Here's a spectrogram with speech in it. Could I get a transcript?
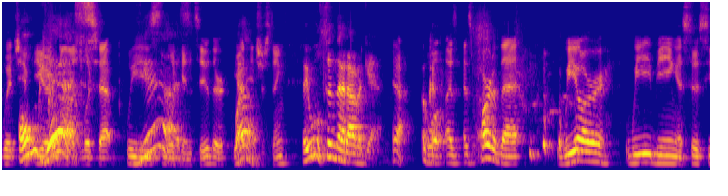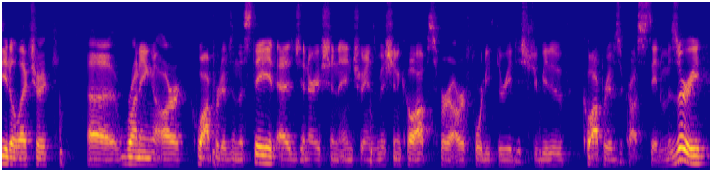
which if Oh, you yes. have not looked at, please Yes. look into. They're quite Yeah. interesting. They will send that out again. Yeah. Okay. Well, as, as part of that, we are we being Associate Electric uh, running our cooperatives in the state as generation and transmission co-ops for our 43 distributive cooperatives across the state of Missouri,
